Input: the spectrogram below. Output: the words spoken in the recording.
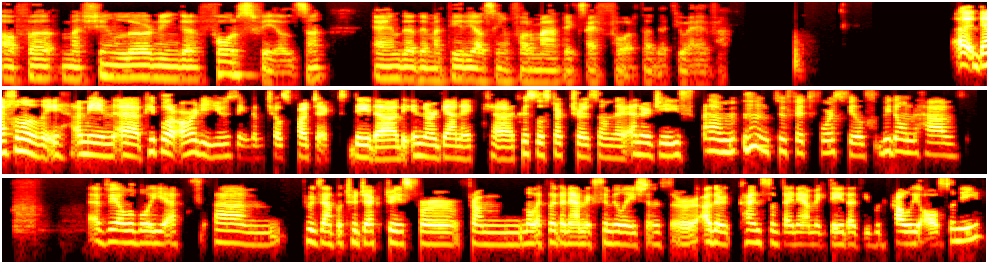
of uh, machine learning uh, force fields and the materials informatics effort that you have? Uh, definitely. I mean, uh, people are already using the materials project data, the inorganic uh, crystal structures and their energies um, to fit force fields. We don't have available yet. Um, for example, trajectories for from molecular dynamic simulations or other kinds of dynamic data that you would probably also need.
